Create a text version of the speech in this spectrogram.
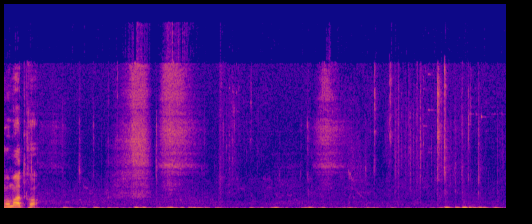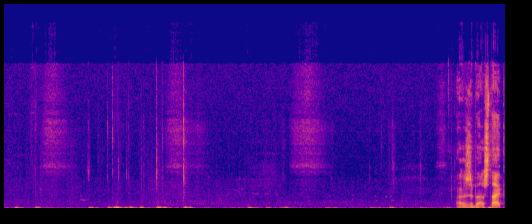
O matko. Ale żeby aż tak?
